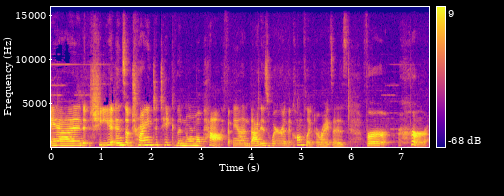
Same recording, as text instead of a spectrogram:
and she ends up trying to take the normal path and that is where the conflict arises for her.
